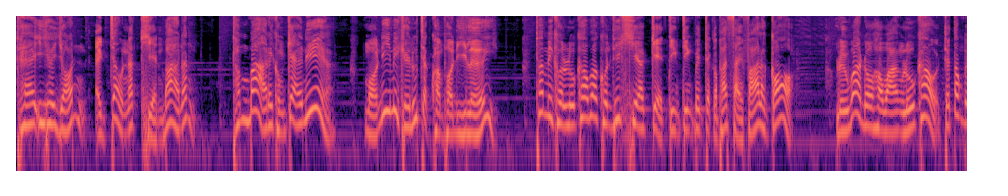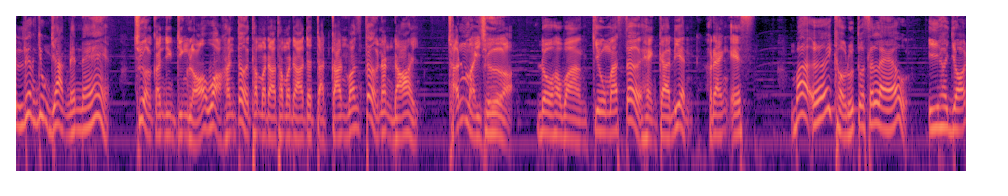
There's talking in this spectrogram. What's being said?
แทอีฮยอนไอ้เจ้านักเขียนบ้านั่นทำบ้าอะไรของแกเนี่ย หมอนี่ไม่เคยรู้จักความพอดีเลย ถ้ามีคนรู้เข้าว่าคนที่เคลียร์เกตจริง ๆ เป็นจักรพรรดิสายฟ้าแล้วก็ หรือว่าโดฮาวางรู้เข้าจะต้องเป็นเรื่องยุ่งยากแน่ๆ เชื่อกันจริง ๆ หรอว่าฮันเตอร์ธรรมดาธรรมดาจะจัดการมอนสเตอร์นั่นได้ ฉันไม่เชื่อ โดฮาวางกิลมาสเตอร์แห่งการเดียนแรงเอสบ้าเอ้ยเขารู้ตัวซะแล้ว อีฮยอน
